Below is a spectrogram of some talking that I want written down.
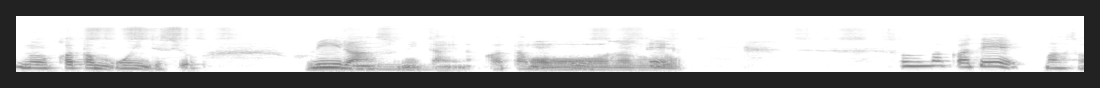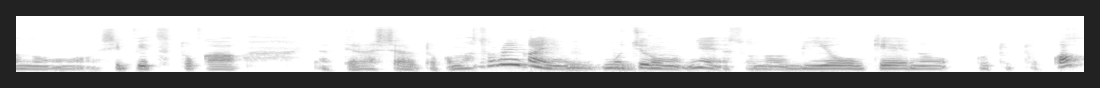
ーの方も多いんですよ。フリーランスみたいな方も多くて、その中で、まあその執筆とかやってらっしゃるとか、まあそれ以外にももちろんね、その美容系のこととか、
